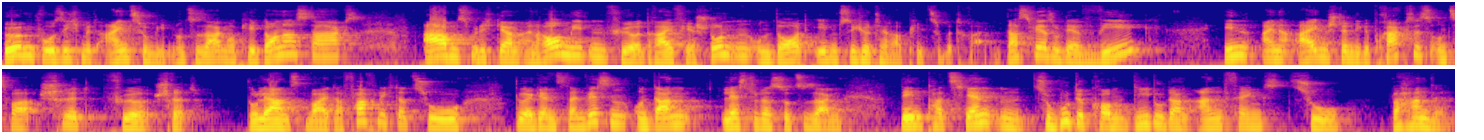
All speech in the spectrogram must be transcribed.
irgendwo sich mit einzumieten und zu sagen, okay, donnerstags, abends würde ich gerne einen Raum mieten für drei, vier Stunden, um dort eben Psychotherapie zu betreiben. Das wäre so der Weg in eine eigenständige Praxis und zwar Schritt für Schritt. Du lernst weiter fachlich dazu, du ergänzt dein Wissen und dann lässt du das sozusagen den Patienten zugutekommen, die du dann anfängst zu behandeln.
